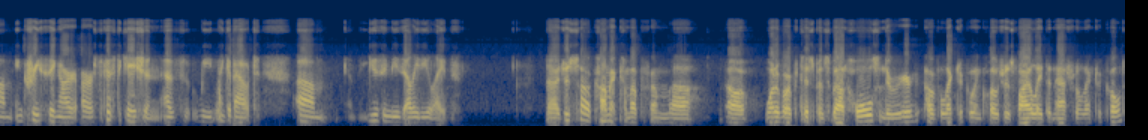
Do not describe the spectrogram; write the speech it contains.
um, increasing our, our sophistication as we think about um, using these LED lights. Now, I just saw a comment come up from uh, uh, one of our participants about holes in the rear of electrical enclosures violate the National Electric Code.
